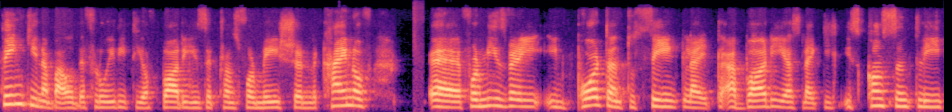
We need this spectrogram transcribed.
thinking about the fluidity of bodies, the transformation, the kind of uh, for me it's very important to think like a body as like is constantly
